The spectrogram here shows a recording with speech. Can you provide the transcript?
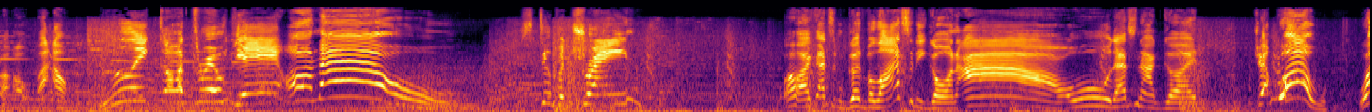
uh oh, uh oh. Leak going through, yeah! Oh no! Stupid train. Well, I got some good velocity going. Ow! Ooh, that's not good. Whoa! Wow,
